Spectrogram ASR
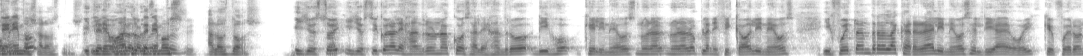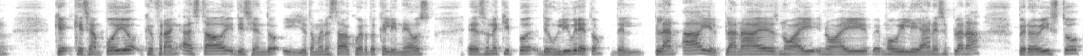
tenemos a los dos. Y, de, momento tenemos a los dos. Y yo estoy, y yo estoy con Alejandro en una cosa. Alejandro dijo que Lineos no era, no era lo planificado de Lineos y fue tan rara la carrera de Lineos el día de hoy que fueron, que, que se han podido, que Frank ha estado diciendo, y yo también estaba de acuerdo que Lineos es un equipo de un libreto del plan A y el plan A es no hay, no hay movilidad en ese plan A, pero he visto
